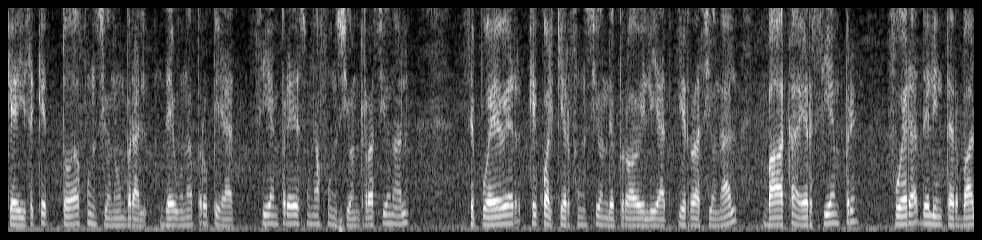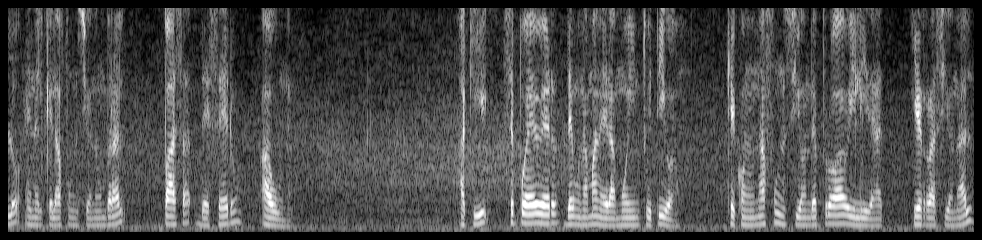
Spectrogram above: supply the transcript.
que dice que toda función umbral de una propiedad siempre es una función racional, se puede ver que cualquier función de probabilidad irracional va a caer siempre fuera del intervalo en el que la función umbral pasa de 0 a 1. Aquí se puede ver de una manera muy intuitiva que con una función de probabilidad irracional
